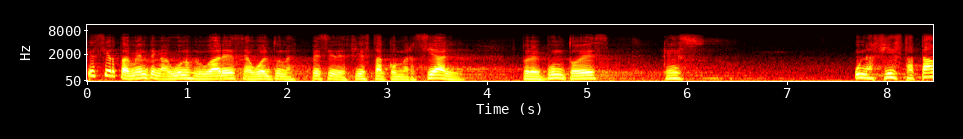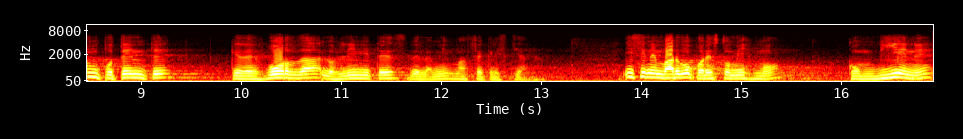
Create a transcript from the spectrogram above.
que ciertamente en algunos lugares se ha vuelto una especie de fiesta comercial pero el punto es que es una fiesta tan potente que desborda los límites de la misma fe cristiana. Y sin embargo, por esto mismo, conviene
